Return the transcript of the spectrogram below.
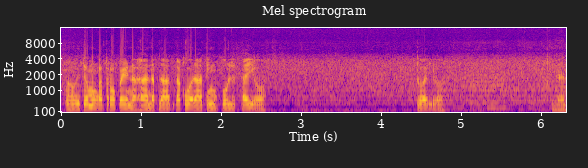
Oh, ito mga katropa yung nahanap natin. Nakuha nating pulot tayo. Ito ay oh. Yan.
